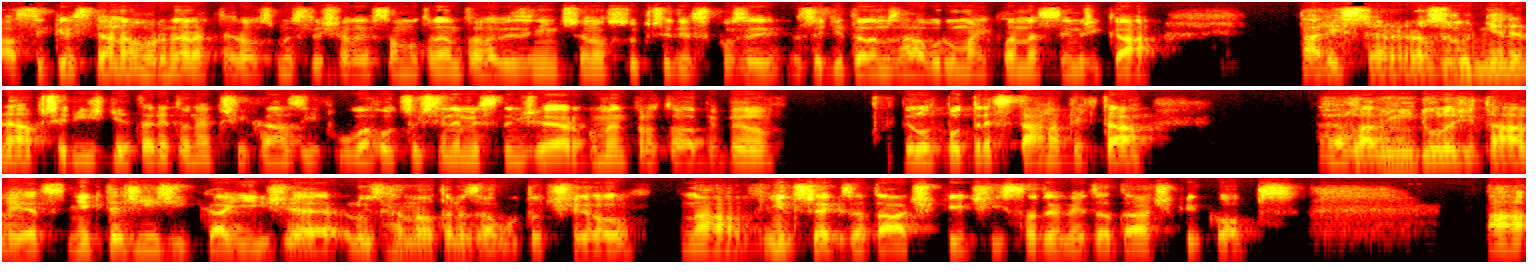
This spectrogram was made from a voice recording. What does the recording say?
asi Kristiana Hornera, kterého jsme slyšeli v samotném televizním přenosu při diskuzi s ředitelem závodu Michaelem Messim, říká, tady se rozhodně nedá předjíždět, tady to nepřichází v úvahu, což si nemyslím, že je argument pro to, aby byl pilot potrestán. A teď ta hlavní důležitá věc. Někteří říkají, že Lewis Hamilton zaútočil na vnitřek zatáčky číslo 9, zatáčky COPS, a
